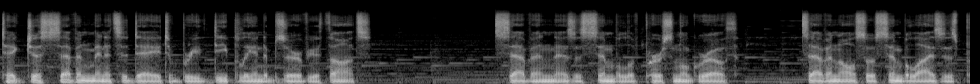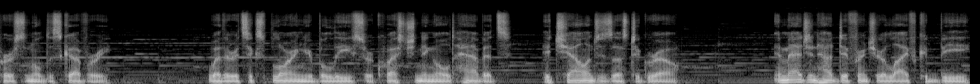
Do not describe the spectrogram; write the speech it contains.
Take just seven minutes a day to breathe deeply and observe your thoughts. Seven as a symbol of personal growth. Seven also symbolizes personal discovery. Whether it's exploring your beliefs or questioning old habits, it challenges us to grow. Imagine how different your life could be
